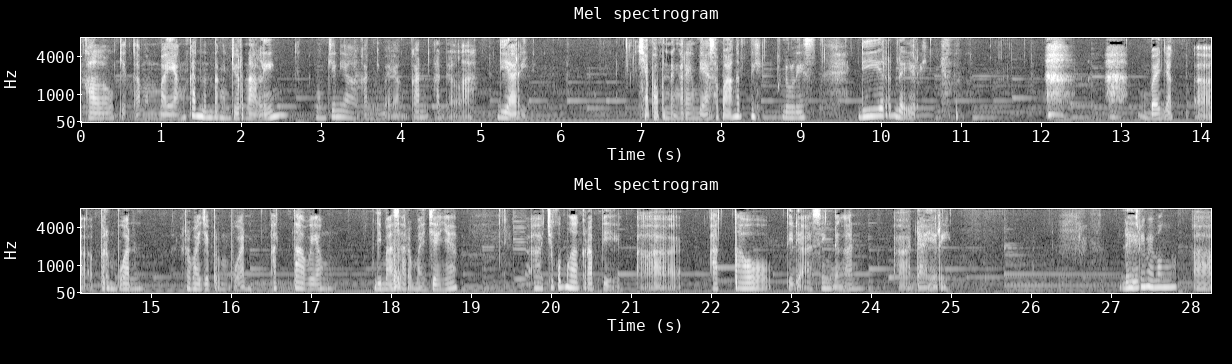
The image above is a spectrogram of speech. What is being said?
kalau kita membayangkan tentang journaling, mungkin yang akan dibayangkan adalah diary. Siapa pendengar yang biasa banget nih nulis Dear Diary. Banyak uh, perempuan, remaja perempuan atau yang di masa remajanya uh, cukup mengakrabi uh, atau tidak asing dengan uh, diary. Diary memang uh,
